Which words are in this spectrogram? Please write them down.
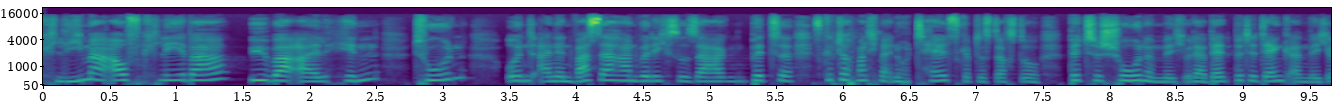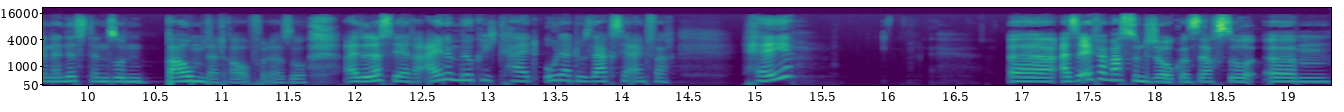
Klimaaufkleber überall hin tun und an den Wasserhahn würde ich so sagen, bitte, es gibt doch manchmal in Hotels gibt es doch so, bitte schone mich oder bitte denk an mich und dann ist dann so ein Baum da drauf oder so. Also das wäre eine Möglichkeit oder du sagst ja einfach, hey, äh, also entweder machst du einen Joke und sagst so, ähm,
